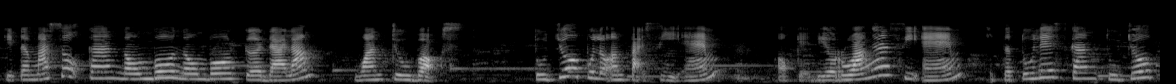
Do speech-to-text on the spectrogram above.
kita masukkan nombor-nombor ke dalam one two box. 74 cm. Okey, di ruangan cm kita tuliskan 74.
